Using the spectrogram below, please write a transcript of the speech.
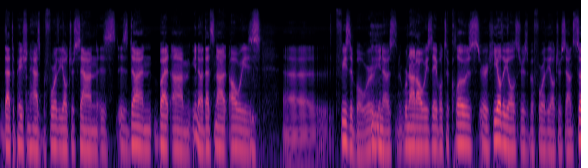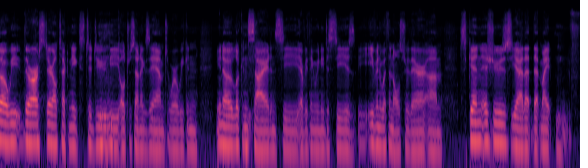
that the patient has before the ultrasound is is done, but um, you know that's not always uh, feasible. We're you mm-hmm. know we're not always able to close or heal the ulcers before the ultrasound. So we there are sterile techniques to do mm-hmm. the ultrasound exam to where we can you know look inside and see everything we need to see is even with an ulcer there. Um, skin issues, yeah, that that might mm. f-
